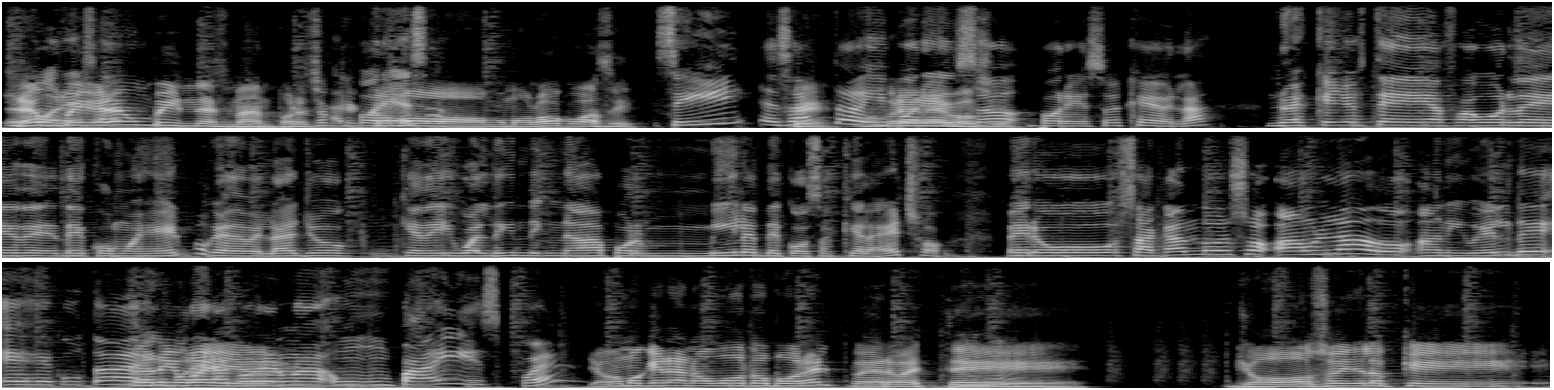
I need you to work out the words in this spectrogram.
Y Eres un, por eso- eres un businessman, por eso es que Por como, como loco así. Sí, exacto. Sí, y hombre por de eso, por eso es que, ¿verdad? No es que yo esté a favor de, de, de cómo es él, porque de verdad yo quedé igual de indignada por miles de cosas que él ha hecho. Pero sacando eso a un lado, a nivel de ejecutar y Anyway, poner a yo- correr una- un, un país, pues, Yo como quiera no voto por él, pero este yo soy de los que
